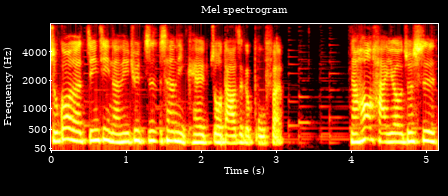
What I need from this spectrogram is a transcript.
足够的经济能力去支撑，你可以做到这个部分。然后还有就是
